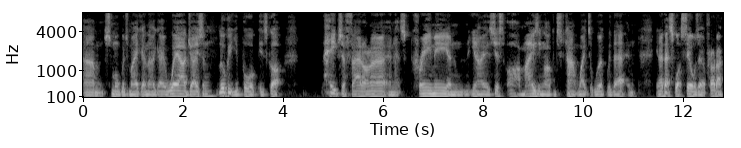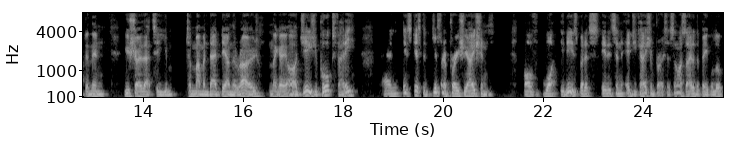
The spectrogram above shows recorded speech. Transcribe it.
um, small goods maker, and they go, "Wow, Jason, look at your pork. It's got." heaps of fat on it and it's creamy and you know it's just oh amazing i just can't wait to work with that and you know that's what sells our product and then you show that to your to mum and dad down the road, and they go, "Oh, geez, your pork's fatty," and it's just a different appreciation of what it is. But it's it, it's an education process, and I say to the people, "Look,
